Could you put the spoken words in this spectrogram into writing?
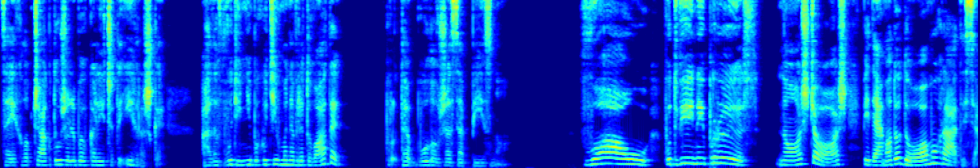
Цей хлопчак дуже любив калічити іграшки, але Вуді ніби хотів мене врятувати, проте було вже запізно. Вау, подвійний приз! Ну що ж, підемо додому гратися,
